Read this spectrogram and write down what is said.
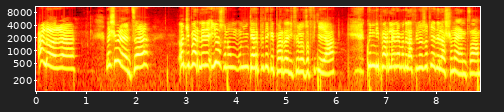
Allora, la scienza oggi parleremo io sono un, un interprete che parla di filosofia, quindi parleremo della filosofia della scienza.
